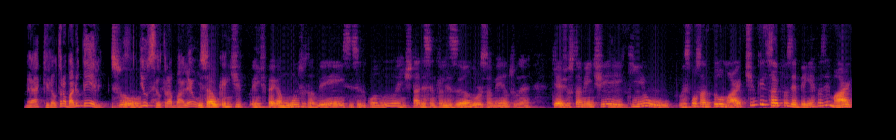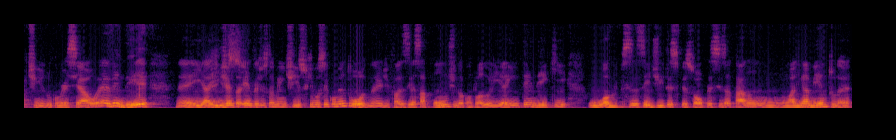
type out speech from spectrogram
Né? Aquele é o trabalho dele. Isso, e o seu trabalho é outro. Isso é algo que a gente, a gente pega muito também, Cícero, quando a gente está descentralizando o orçamento, né? que é justamente uhum. que o, responsável pelo marketing, o que ele sabe fazer bem é fazer marketing, do comercial é vender, Né? E aí já entra, justamente isso que você comentou, né? de fazer essa ponte da controladoria e entender que o óbvio precisa ser dito, esse pessoal precisa estar num, num alinhamento né?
